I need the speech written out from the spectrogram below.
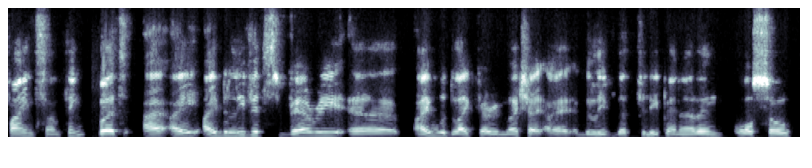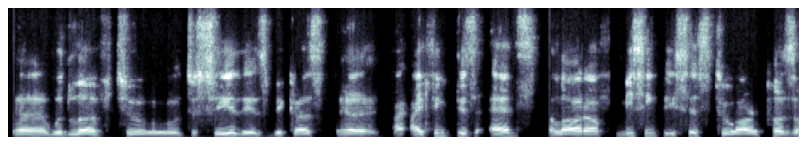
find something. But I, I, I believe it's very. Uh, I would like very much. I, I believe that Felipe and Ellen also would love to to see this because I, I think this adds a lot of missing pieces to our puzzle.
